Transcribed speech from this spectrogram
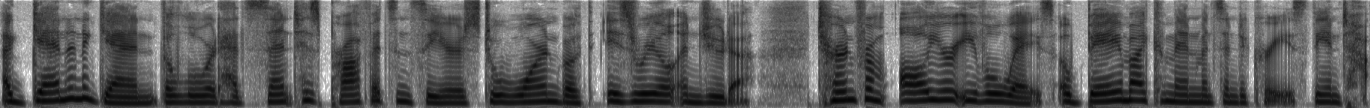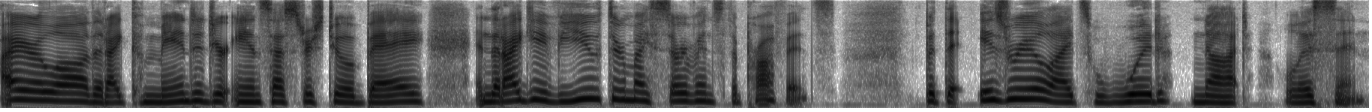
Again and again, the Lord had sent his prophets and seers to warn both Israel and Judah Turn from all your evil ways, obey my commandments and decrees, the entire law that I commanded your ancestors to obey, and that I gave you through my servants, the prophets. But the Israelites would not listen.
